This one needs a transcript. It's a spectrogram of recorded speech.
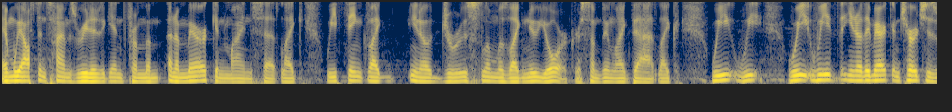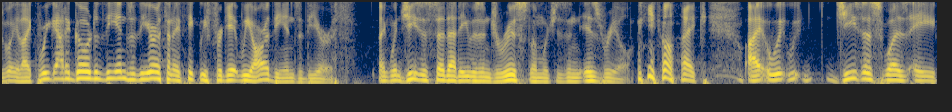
and we oftentimes read it again from a, an American mindset. Like we think like you know Jerusalem was like New York or something like that. Like we we we we you know the American church is like we got to go to the ends of the earth, and I think we forget we are the ends of the earth. Like when Jesus said that he was in Jerusalem, which is in Israel, you know, like I, we, we, Jesus was a,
